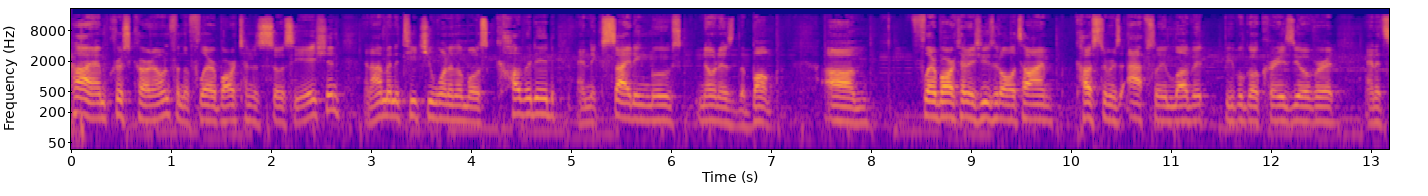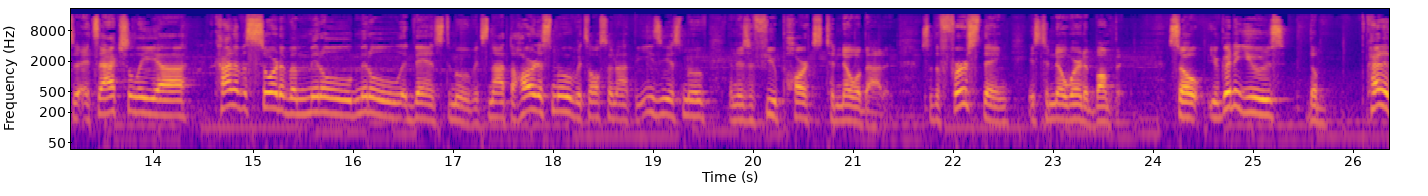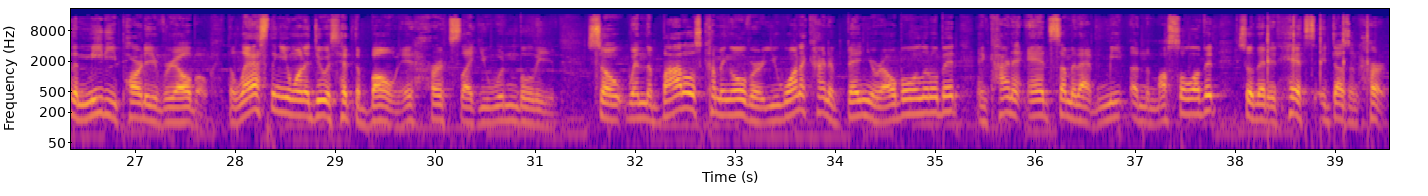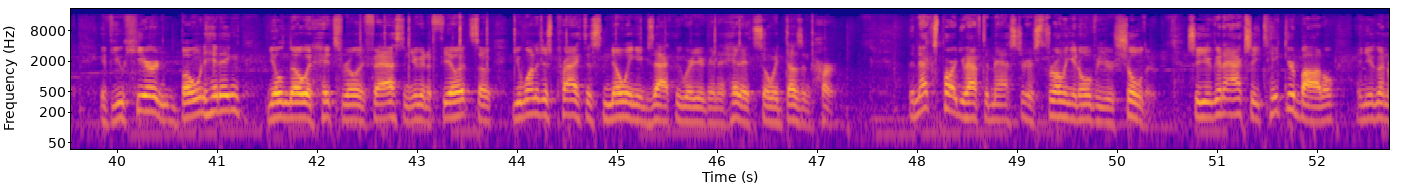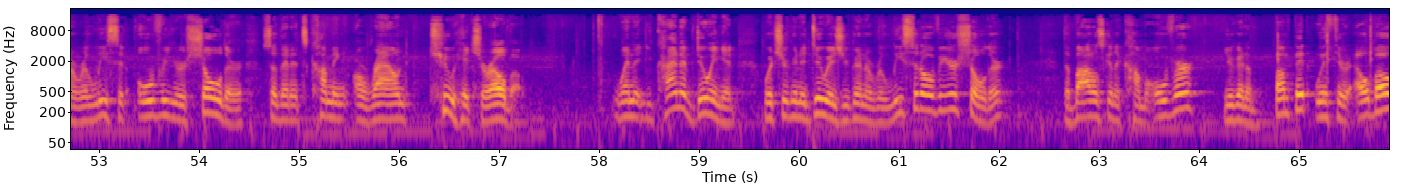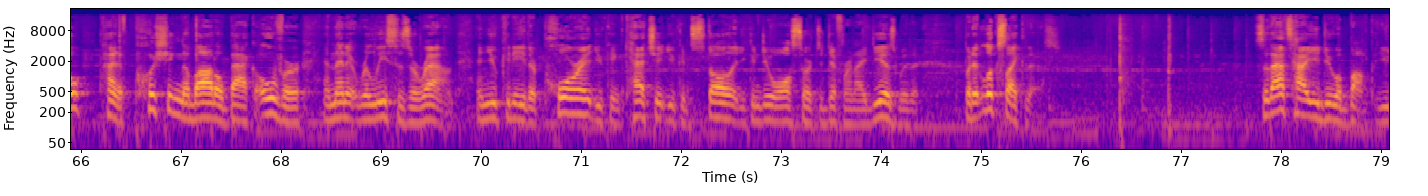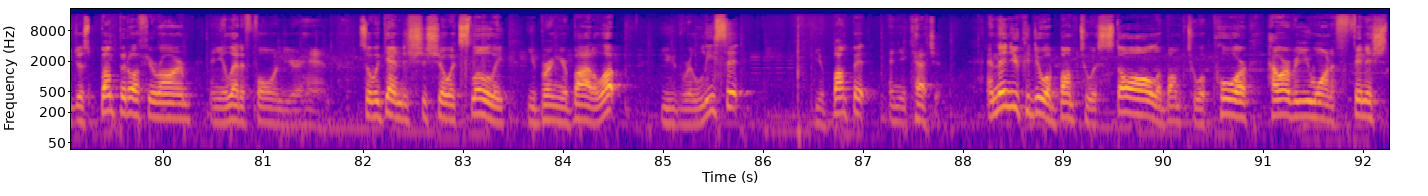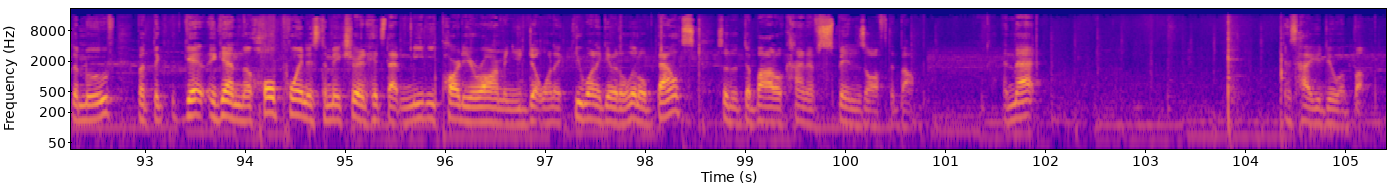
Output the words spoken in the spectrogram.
Hi, I'm Chris Cardone from the Flair Bartenders Association, and I'm going to teach you one of the most coveted and exciting moves known as the bump. Um, Flair bartenders use it all the time. Customers absolutely love it. People go crazy over it, and it's it's actually uh, kind of a sort of a middle middle advanced move. It's not the hardest move. It's also not the easiest move, and there's a few parts to know about it. So the first thing is to know where to bump it. So you're going to use the kind of the meaty part of your elbow. The last thing you want to do is hit the bone. It hurts like you wouldn't believe. So when the bottle is coming over, you want to kind of bend your elbow a little bit and kind of add some of that meat on the muscle of it so that it hits, it doesn't hurt. If you hear bone hitting, you'll know it hits really fast and you're going to feel it. So you want to just practice knowing exactly where you're going to hit it so it doesn't hurt. The next part you have to master is throwing it over your shoulder. So you're going to actually take your bottle and you're going to release it over your shoulder so that it's coming around to hit your elbow. When you're kind of doing it, what you're going to do is you're going to release it over your shoulder. The bottle's going to come over. You're going to bump it with your elbow, kind of pushing the bottle back over, and then it releases around. And you can either pour it, you can catch it, you can stall it, you can do all sorts of different ideas with it. But it looks like this. So that's how you do a bump. You just bump it off your arm and you let it fall into your hand. So again, to show it slowly, you bring your bottle up, you release it, you bump it, and you catch it. And then you could do a bump to a stall, a bump to a pour, however you want to finish the move. But the, again, the whole point is to make sure it hits that meaty part of your arm, and you don't want to. You want to give it a little bounce so that the bottle kind of spins off the bump. And that is how you do a bump.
